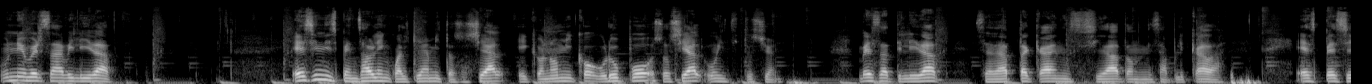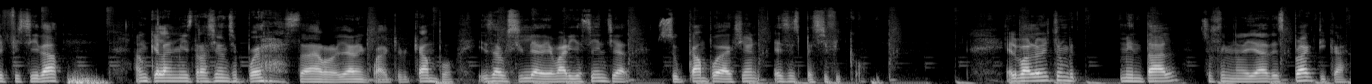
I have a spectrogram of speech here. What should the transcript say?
Universabilidad. Es indispensable en cualquier ámbito social, económico, grupo, social o institución. Versatilidad se adapta a cada necesidad donde es aplicada. Especificidad. Aunque la administración se puede desarrollar en cualquier campo y se auxilia de varias ciencias, su campo de acción es específico. El valor instrumental, su finalidad es práctica,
